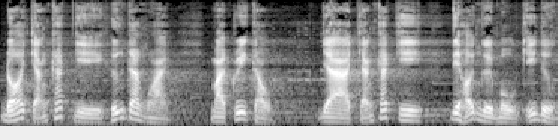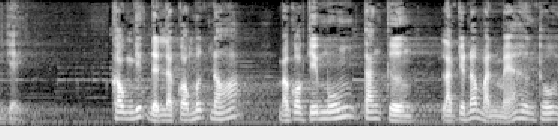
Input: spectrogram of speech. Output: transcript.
Đó chẳng khác gì hướng ra ngoài Mà truy cầu, Và chẳng khác chi đi hỏi người mù chỉ đường vậy. Không nhất định là con mất nó, Mà con chỉ muốn tăng cường, Làm cho nó mạnh mẽ hơn thôi.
